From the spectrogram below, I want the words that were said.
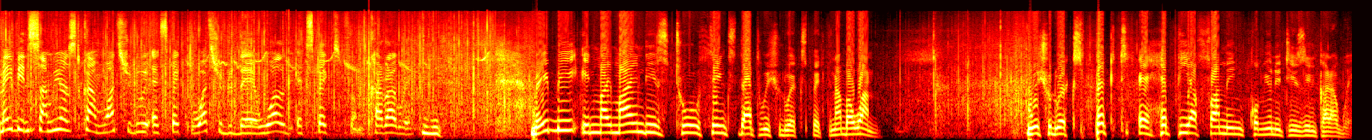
maybe in some years to come, what should we expect? What should the world expect from Karagwe? Maybe in my mind is two things that we should expect. Number one, we should expect a happier farming communities in Karagwe.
